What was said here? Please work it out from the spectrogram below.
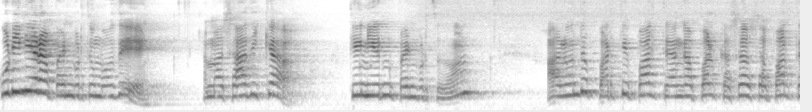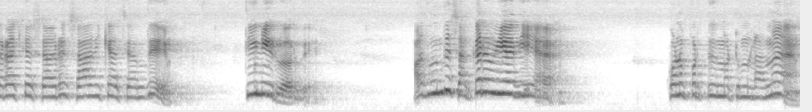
குடிநீராக பயன்படுத்தும் போது நம்ம சாதிக்கா தீநீர்னு பயன்படுத்துவோம் அதில் வந்து பருத்தி பால் தேங்காய் பால் கசகசா பால் திராட்சை சாறு சாதிக்காய் சேர்ந்து தீநீர் வருது. அது வந்து சர்க்கரை வியாதியை குணப்படுத்துறது மட்டும் இல்லாமல்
